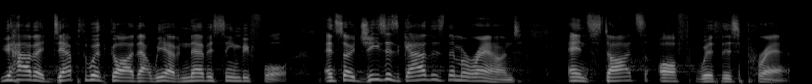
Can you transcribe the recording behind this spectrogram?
You have a depth with God that we have never seen before. And so Jesus gathers them around and starts off with this prayer.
